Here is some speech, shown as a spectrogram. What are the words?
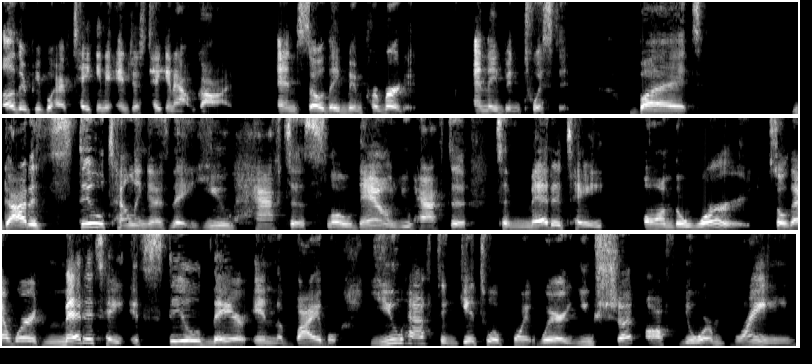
other people have taken it and just taken out god and so they've been perverted and they've been twisted but God is still telling us that you have to slow down. You have to to meditate on the word. So that word meditate is still there in the Bible. You have to get to a point where you shut off your brain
